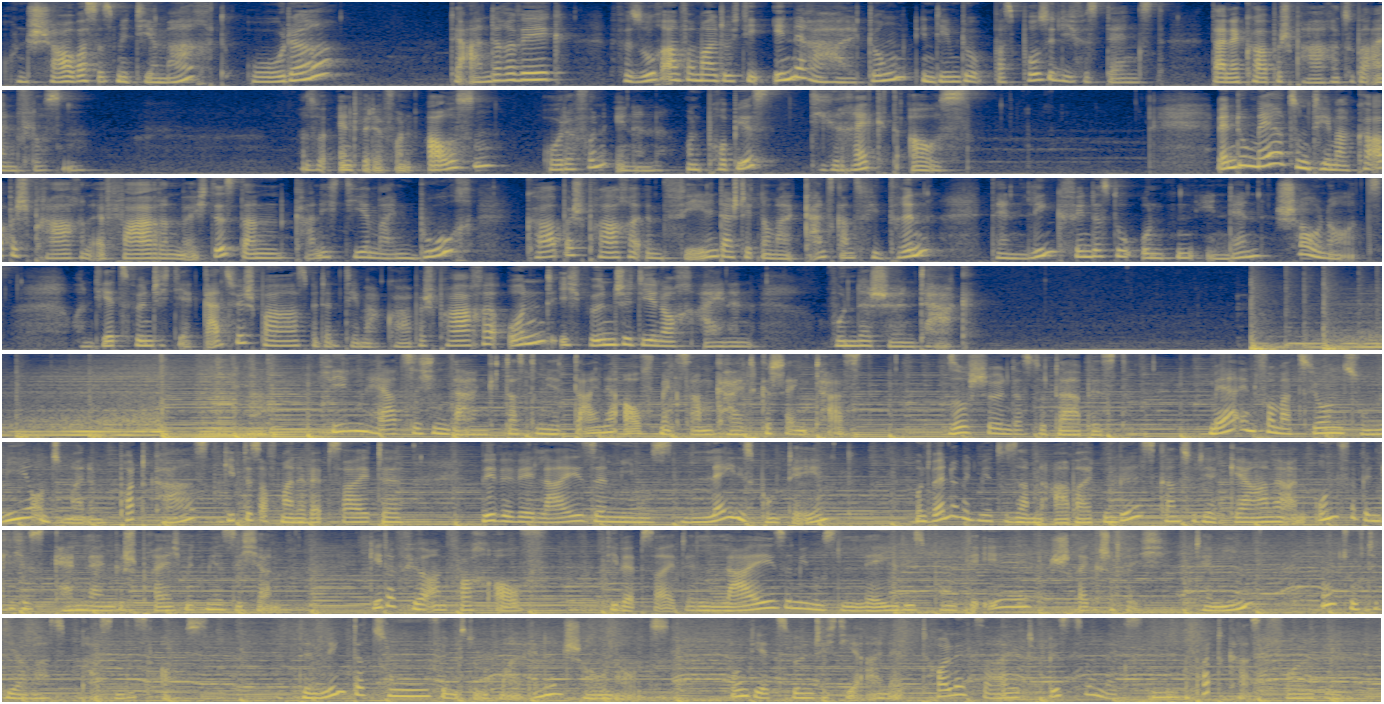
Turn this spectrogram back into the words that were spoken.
und schau, was es mit dir macht. Oder der andere Weg, Versuch einfach mal durch die innere Haltung, indem du was Positives denkst, deine Körpersprache zu beeinflussen. Also entweder von außen oder von innen und probier's direkt aus. Wenn du mehr zum Thema Körpersprachen erfahren möchtest, dann kann ich dir mein Buch Körpersprache empfehlen. Da steht nochmal ganz, ganz viel drin. Den Link findest du unten in den Show Notes. Und jetzt wünsche ich dir ganz viel Spaß mit dem Thema Körpersprache und ich wünsche dir noch einen wunderschönen Tag. Vielen herzlichen Dank, dass du mir deine Aufmerksamkeit geschenkt hast. So schön, dass du da bist. Mehr Informationen zu mir und zu meinem Podcast gibt es auf meiner Webseite www.leise-ladies.de und wenn du mit mir zusammenarbeiten willst, kannst du dir gerne ein unverbindliches Kennenlerngespräch mit mir sichern. Geh dafür einfach auf die Webseite leise-ladies.de-termin und such dir was Passendes aus. Den Link dazu findest du nochmal in den Show Notes. Und jetzt wünsche ich dir eine tolle Zeit bis zur nächsten Podcast-Folge.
